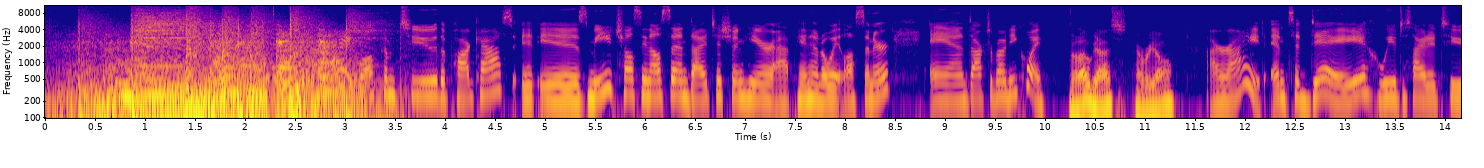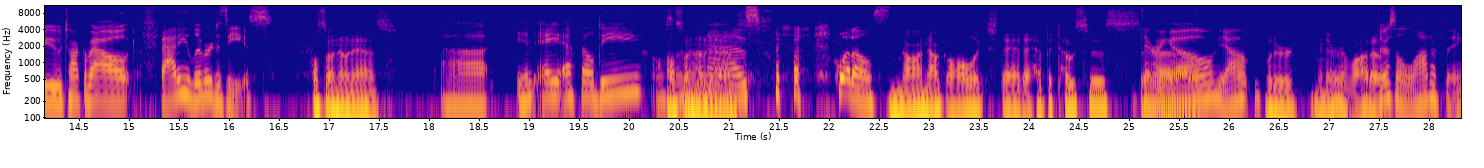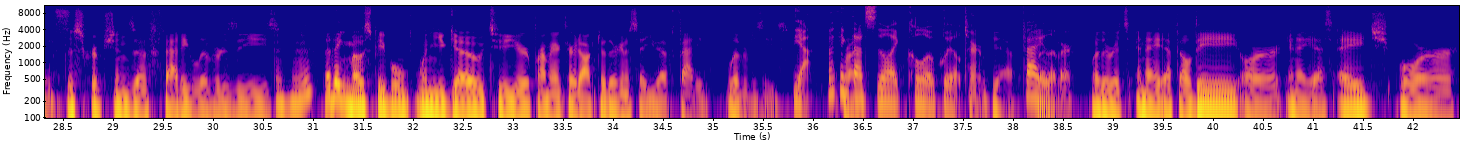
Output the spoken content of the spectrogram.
Welcome to the podcast. It is me, Chelsea Nelson, dietitian here at Panhandle Weight Loss Center, and Dr. Bo Neichoy. Hello, guys. How are y'all? All right. And today we've decided to talk about fatty liver disease, also known as uh, NAFLD, also, Also known, known as. what else? non-alcoholic steatohepatosis. There we Uh, go. Yeah. What are? I mean, there are a lot of There's a lot of things. descriptions of fatty liver disease. Mm-hmm. I think most people, when you go to your primary care doctor, they're going to say you have fatty liver disease. Yeah. I think Right. that's the like colloquial term. Yeah, Fatty liver. Whether it's NAFLD or NASH or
